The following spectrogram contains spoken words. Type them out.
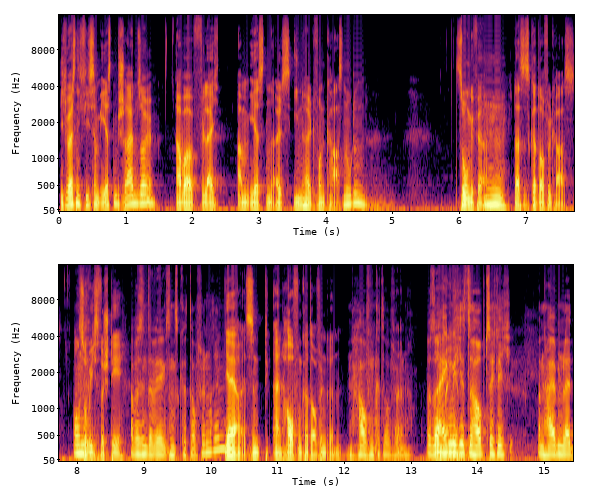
Ich weiß nicht, wie ich es am ersten beschreiben soll, aber vielleicht am ersten als Inhalt von Kasnudeln. So ungefähr. Mm. Das ist Kartoffelkas. Und- so wie ich es verstehe. Aber sind da wenigstens Kartoffeln drin? Ja, ja, es sind ein Haufen Kartoffeln drin. Ein Haufen Kartoffeln. Also Unmengen. eigentlich isst du hauptsächlich einen halben Leib,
